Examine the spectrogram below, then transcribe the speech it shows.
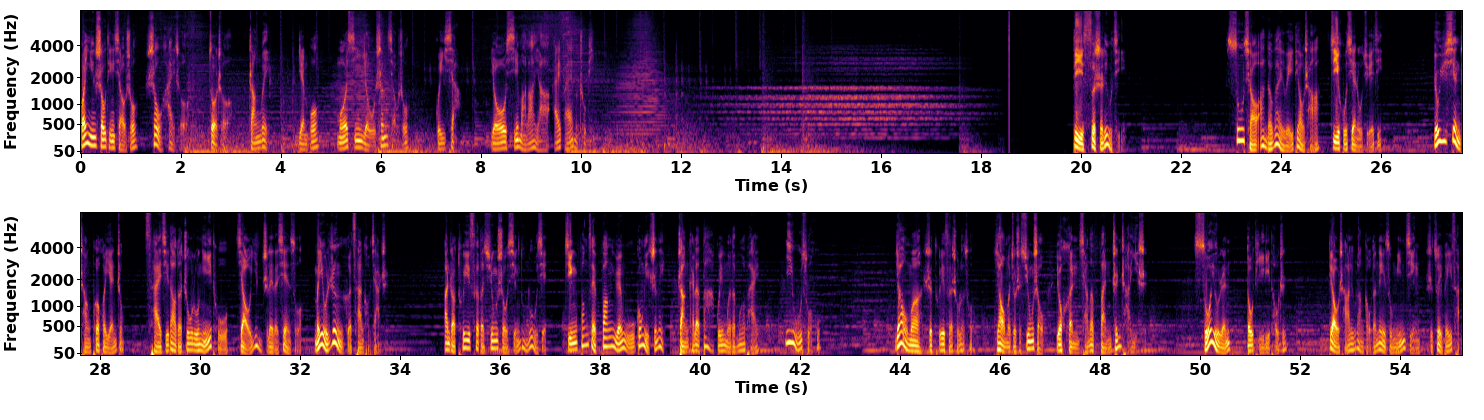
欢迎收听小说《受害者》，作者张卫，演播魔心有声小说《归夏》，由喜马拉雅 FM 出品。第四十六集，苏巧案的外围调查几乎陷入绝境，由于现场破坏严重。采集到的诸如泥土、脚印之类的线索没有任何参考价值。按照推测的凶手行动路线，警方在方圆五公里之内展开了大规模的摸排，一无所获。要么是推测出了错，要么就是凶手有很强的反侦查意识。所有人都体力透支。调查流浪狗的那组民警是最悲惨，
